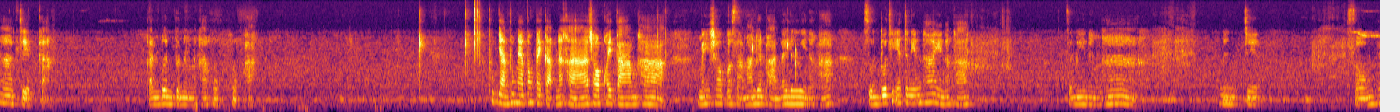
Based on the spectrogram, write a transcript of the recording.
ห้าเจ็ดค่ะ กันเบิ้ลตัวหนึ่งนะคะหกหกค่ะ ทุกอย่างทุกแนวต้องไปกลับนะคะ ชอบค่อยตามค่ะ ไม่ชอบก็สามารถเลื่อนผ่านได้เลยนะคะ ส่วนตัวที่เอสจะเน้นให้นะคะ จะมีหนึ่งห้าหนึ่งเจ็ดสองห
